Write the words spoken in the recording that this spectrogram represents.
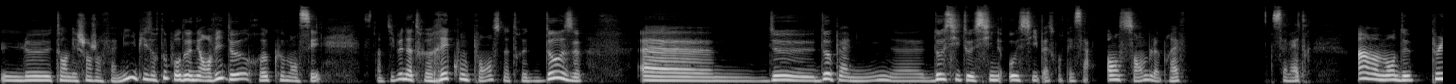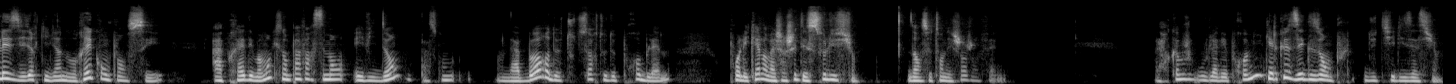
le temps d'échange en famille et puis surtout pour donner envie de recommencer. C'est un petit peu notre récompense, notre dose euh, de dopamine, euh, d'ocytocine aussi parce qu'on fait ça ensemble. Bref, ça va être un moment de plaisir qui vient nous récompenser après des moments qui sont pas forcément évidents parce qu'on aborde toutes sortes de problèmes pour lesquels on va chercher des solutions dans ce temps d'échange en famille. Alors comme je vous l'avais promis, quelques exemples d'utilisation.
